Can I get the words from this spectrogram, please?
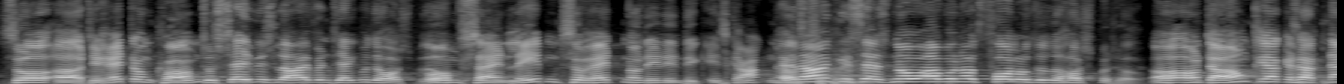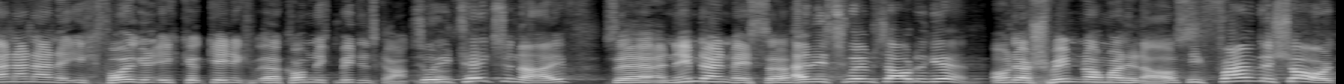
So, äh, die Rettung kommt, to save his life and take him to the hospital. um sein Leben zu retten und ihn in die, ins Krankenhaus And zu uncle bringen. says, No, I will not follow to the hospital. Äh, und der Onkel hat gesagt, nein, nein, nein, ich folge, ich gehe nicht, äh, komme nicht mit ins So he Krankenhaus. takes a knife So, er nimmt ein Messer and he swims out again. und er schwimmt nochmal hinaus. He found the shark,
